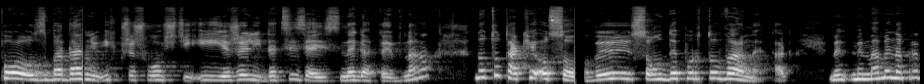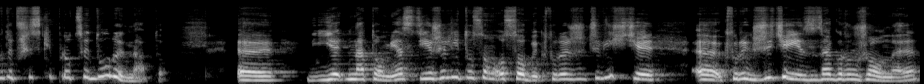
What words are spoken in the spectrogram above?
po zbadaniu ich przeszłości i jeżeli decyzja jest negatywna, no to takie osoby są deportowane. Tak? My, my mamy naprawdę wszystkie procedury na to. E, natomiast jeżeli to są osoby, które rzeczywiście, których życie jest zagrożone,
